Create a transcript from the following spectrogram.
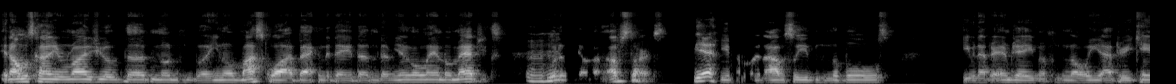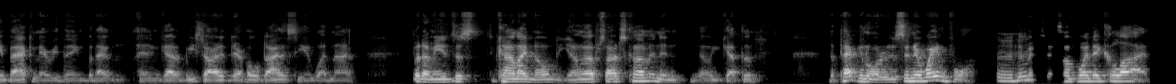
it almost kind of reminds you of the, you know, you know, my squad back in the day, the, the young Orlando Magics, mm-hmm. with the upstarts. Yeah, you know, and obviously the Bulls. Even after MJ, you know, after he came back and everything, but that and got restarted their whole dynasty and whatnot. But I mean, it's just kind of like, you no, the young upstarts coming, and you know, you got the the pecking order just sitting there waiting for them. Mm-hmm. At some point, they collide.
